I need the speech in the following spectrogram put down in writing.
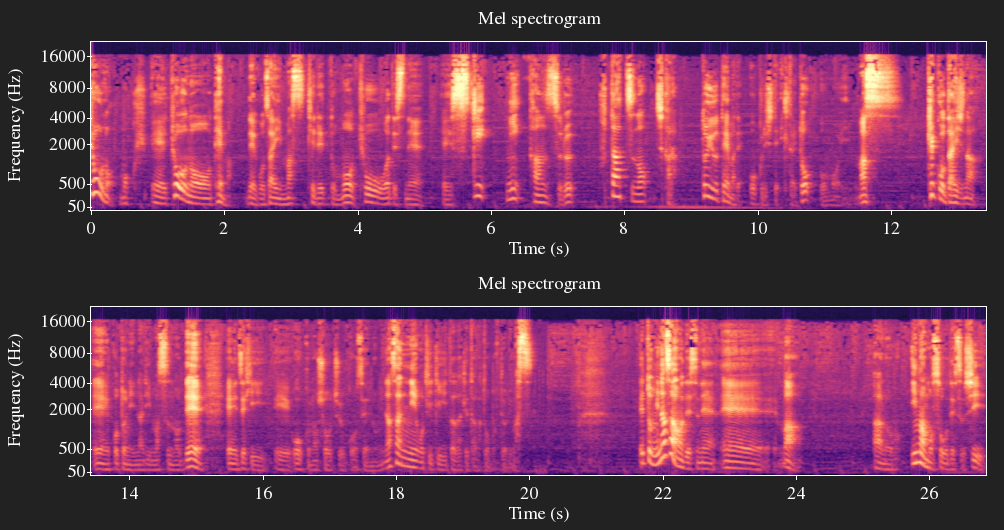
今日の目、えー、今日のテーマでございますけれども、今日はですね、えー、好きに関する2つの力というテーマでお送りしていきたいと思います。結構大事な、え、ことになりますので、えー、ぜひ、え、多くの小中高生の皆さんにお聞きいただけたらと思っております。えっと、皆さんはですね、えー、まあ、あの、今もそうですし、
